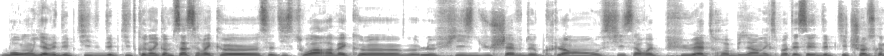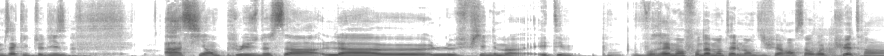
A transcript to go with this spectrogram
bon, il y avait des, petits, des petites conneries comme ça. C'est vrai que cette histoire avec euh, le fils du chef de clan aussi, ça aurait pu être bien exploité. C'est des petites choses comme ça qui te disent. Ah, si en plus de ça, là, euh, le film était vraiment fondamentalement différent, ça aurait pu être un,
